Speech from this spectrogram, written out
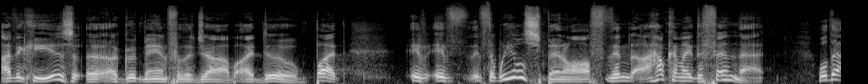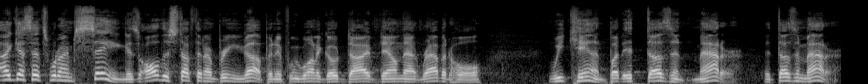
I think he is a, a good man for the job. I do, but if if if the wheels spin off, then how can I defend that? Well, I guess that's what I'm saying is all this stuff that I'm bringing up, and if we want to go dive down that rabbit hole, we can, but it doesn't matter. It doesn't matter.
